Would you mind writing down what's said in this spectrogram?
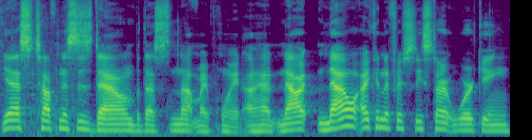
Yes, toughness is down, but that's not my point. I have now now I can officially start working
